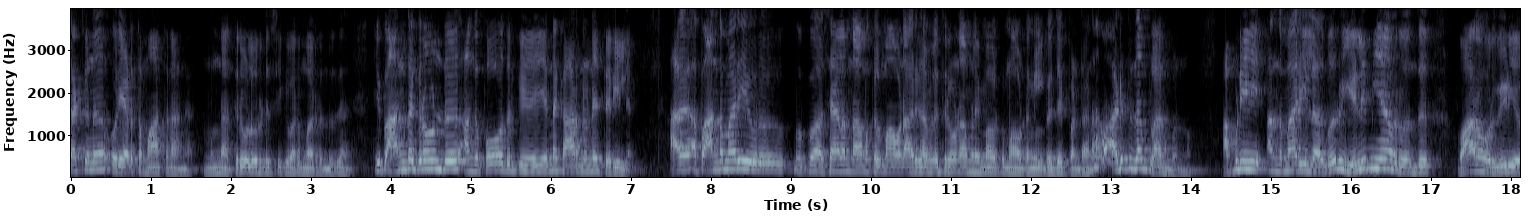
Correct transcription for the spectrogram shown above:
டக்குன்னு ஒரு இடத்த மாற்றினாங்க முன்ன திருவள்ளூர் டிஸ்ட்ரிக்ட் வர மாதிரி இருந்தது. இப்போ அந்த கிரவுண்டு அங்கே போவதற்கு என்ன காரணம்னே தெரியல. அது அப்போ அந்த மாதிரி ஒரு இப்போ சேலம் நாமக்கல் மாவட்டம் அருகாமையில் திருவண்ணாமலை மாவட்ட மாவட்டங்கள் ரிஜெக்ட் பண்ணிட்டாங்கன்னா அடுத்து தான் பிளான் பண்ணணும் அப்படி அந்த மாதிரி இல்லாத போது ஒரு எளிமையாக அவர் வந்து வாரம் ஒரு வீடியோ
